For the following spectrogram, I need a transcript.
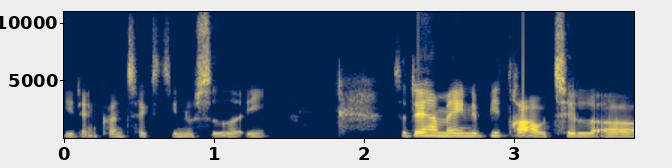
i den kontekst, de nu sidder i. Så det har med egentlig bidraget til at,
